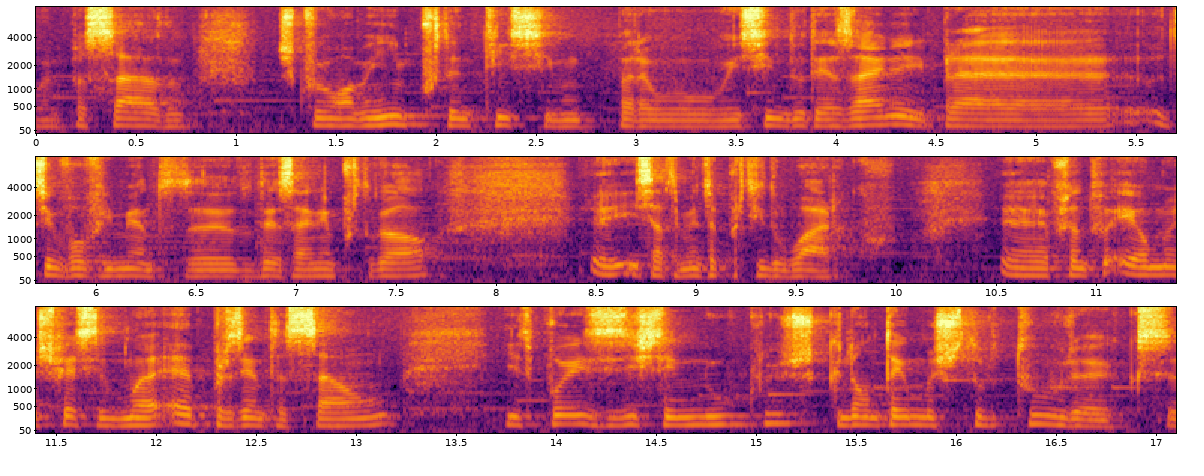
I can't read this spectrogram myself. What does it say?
ano passado, mas que foi um homem importantíssimo para o ensino do design e para o desenvolvimento de, do design em Portugal, eh, exatamente a partir do arco é, portanto, é uma espécie de uma apresentação e depois existem núcleos que não têm uma estrutura que se,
